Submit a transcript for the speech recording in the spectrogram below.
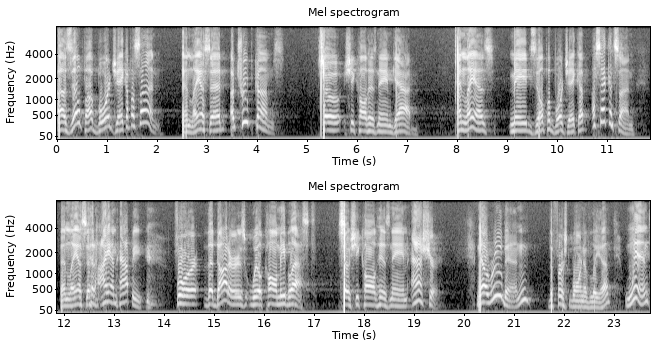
uh, Zilpah, bore Jacob a son. Then Leah said, A troop comes. So she called his name Gad. And Leah's maid Zilpah bore Jacob a second son. Then Leah said, I am happy, for the daughters will call me blessed. So she called his name Asher. Now, Reuben, the firstborn of Leah, went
